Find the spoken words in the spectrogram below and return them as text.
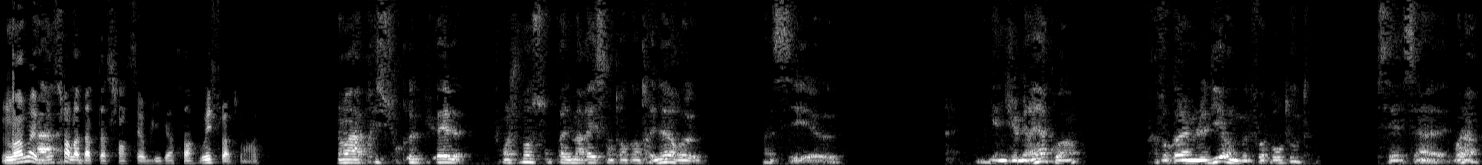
Non, mais bien Ah. sûr, l'adaptation, c'est obligatoire. Oui, Flavien, ouais. Non, après sur Claude Puel, franchement, son palmarès en tant qu'entraîneur, euh, ben, c'est, euh, il gagne jamais rien, quoi. hein. Enfin, faut quand même le dire une bonne fois pour toutes. C'est, voilà.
